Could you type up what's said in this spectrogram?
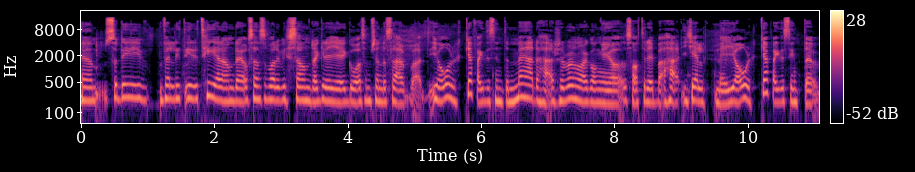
Um, så det är ju väldigt irriterande och sen så var det vissa andra grejer igår som kändes så här, bara, jag orkar faktiskt inte med det här. Så det var några gånger jag sa till dig, bara, här, hjälp mig, jag orkar faktiskt inte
